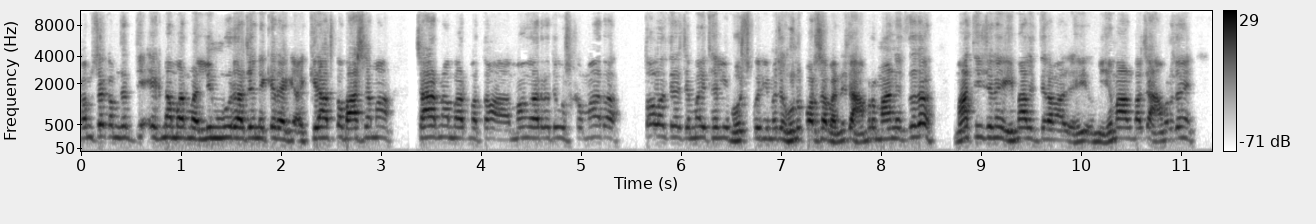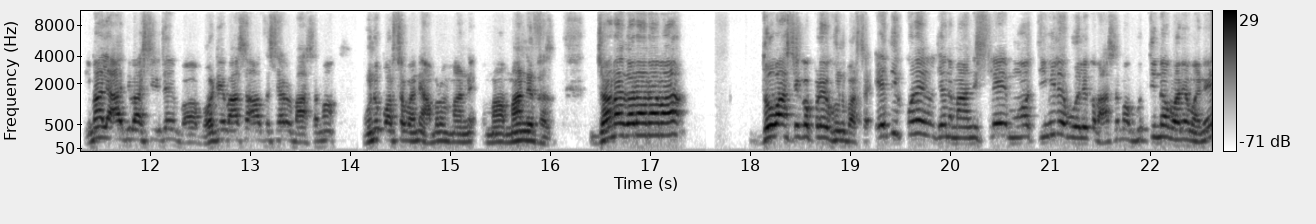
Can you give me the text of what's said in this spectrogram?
कमसे कम एक नम्बरमा लिम्बू र चाहिँ के अरे किराँतको भाषामा चार नम्बरमा मगर र उसकोमा र तलतिर चाहिँ मैथली भोजपुरीमा चाहिँ हुनुपर्छ भन्ने चाहिँ हाम्रो मान्यता छ। माथि चाहिँ हिमालयतिरमा हिमालमा चाहिँ हाम्रो चाहिँ हिमालय आदिवासी चाहिँ भोटे भाषा अर्थसेवा भाषामा हुनुपर्छ भन्ने हाम्रो मान्य मान्यता छ। जनगणनामा दोभाषीको प्रयोग हुनुपर्छ। यदि कुनै जना मानिसले म तिमीले बोलेको भाषामा बुझ्दिनँ भन्यो भने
